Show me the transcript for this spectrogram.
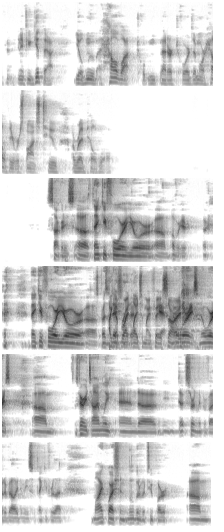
Okay? And if you get that, you'll move a hell of a lot to- better towards a more healthy response to a red pill role. Socrates, uh, thank you for your um, over here. thank you for your uh, I got bright lights in my face. Yeah, sorry. No worries, no worries. Um, it's very timely and uh, that certainly provided value to me. So thank you for that. My question, a little bit of a two-parter. Um,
